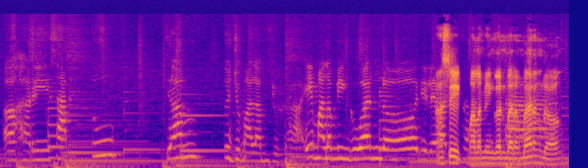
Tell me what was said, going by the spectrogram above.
eh, hari Sabtu jam 7 malam juga. Eh malam mingguan loh dilewatin Asik, malam mingguan bareng-bareng dong.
